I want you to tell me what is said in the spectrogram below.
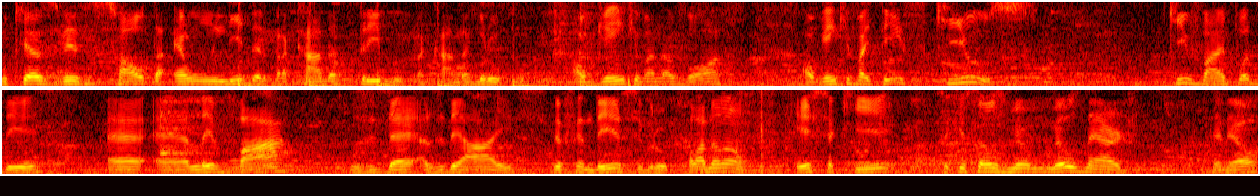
O que às vezes falta é um líder para cada tribo, para cada grupo. Alguém que vai dar voz, alguém que vai ter skills, que vai poder é, é, levar os ide as ideais, defender esse grupo. Falar, não, não, esse aqui, esse aqui são os meus, meus nerds, entendeu?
